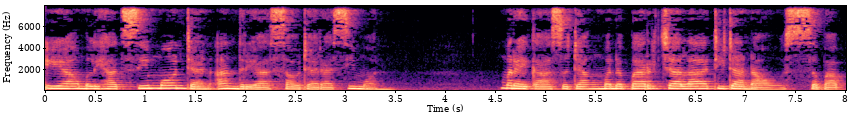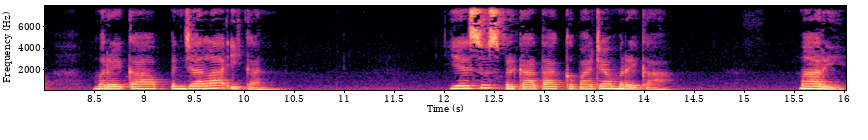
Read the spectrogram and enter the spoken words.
ia melihat Simon dan Andreas, saudara Simon. Mereka sedang menebar jala di danau, sebab mereka penjala ikan. Yesus berkata kepada mereka, "Mari,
